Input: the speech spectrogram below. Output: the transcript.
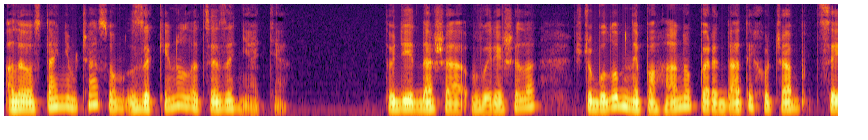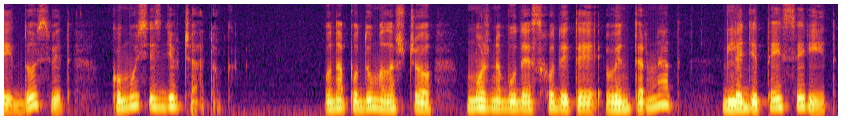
але останнім часом закинула це заняття. Тоді Даша вирішила, що було б непогано передати хоча б цей досвід комусь із дівчаток. Вона подумала, що можна буде сходити в інтернат для дітей-сиріт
